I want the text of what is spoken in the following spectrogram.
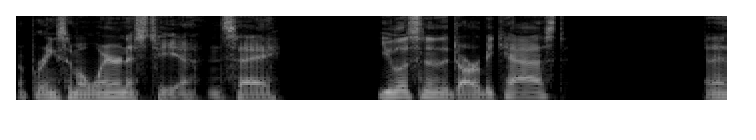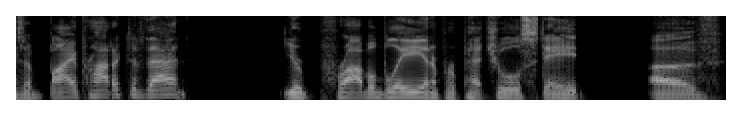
to bring some awareness to you and say, you listen to the Darby cast, and as a byproduct of that, you're probably in a perpetual state of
